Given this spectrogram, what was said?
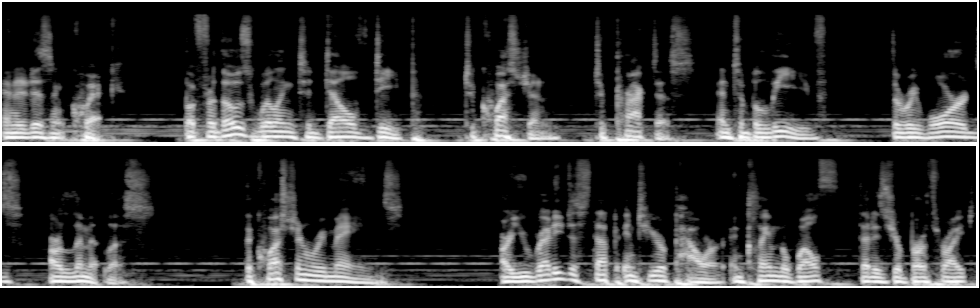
and it isn't quick. But for those willing to delve deep, to question, to practice, and to believe, the rewards are limitless. The question remains, are you ready to step into your power and claim the wealth that is your birthright?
